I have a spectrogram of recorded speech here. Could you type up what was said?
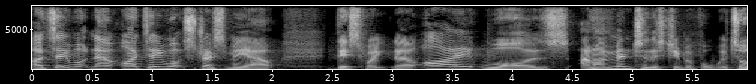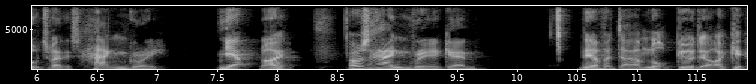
I tell you what. Now, I tell you what stressed me out this week. Now, I was, and I mentioned this to you before. We've talked about this. Hangry, Yeah. right? I was hangry again the other day. I'm not good at. I get.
